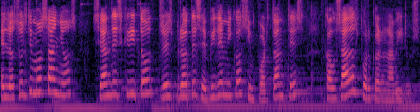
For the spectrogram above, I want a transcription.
En los últimos años se han descrito tres brotes epidémicos importantes causados por coronavirus.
